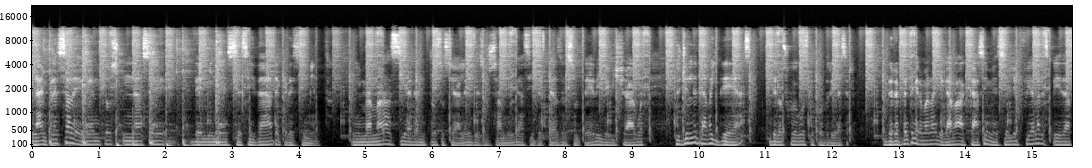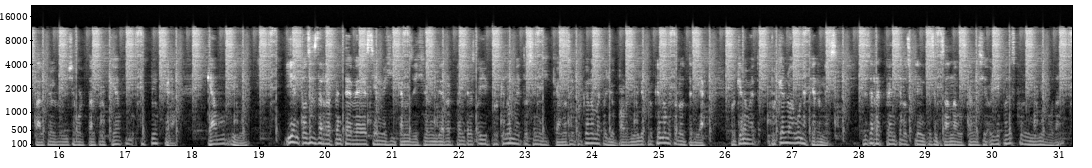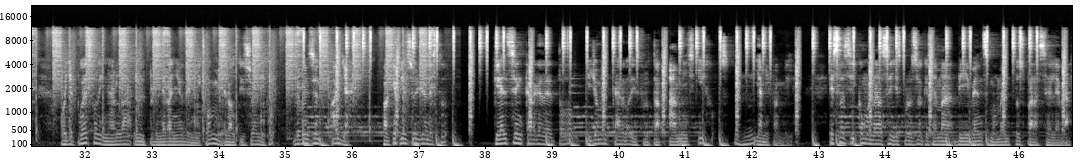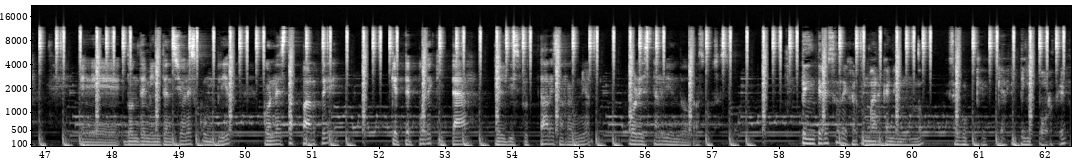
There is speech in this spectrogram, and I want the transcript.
la empresa de eventos nace de mi necesidad de crecimiento. Mi mamá hacía eventos sociales de sus amigas y despedidas de soltera y baby shower. Pues yo le daba ideas de los juegos que podría hacer. Y de repente mi hermana llegaba a casa y me decía, yo fui a la despedida tal, fui al baby shower tal, pero qué, qué flojera, qué aburrido. Y entonces de repente ves 100 mexicanos dijeron, y de repente oye, ¿por qué no meto 100 mexicanos? ¿Y por qué no meto yo Oye, ¿por qué no meto lotería? ¿Por qué no meto, por qué no hago una kermes? Entonces de repente los clientes empezaron a buscarme y decían, oye, ¿puedes coordinar mi boda? Oye, ¿puedes coordinar el primer año de mi hijo, el bautizo de mi hijo? Luego me dicen, ah, ya, ¿para qué pienso yo en esto? Que él se encargue de todo y yo me encargo de disfrutar a mis hijos y a mi familia. Es así como nace y es por eso que se llama Vivens Momentos para Celebrar. Eh, donde mi intención es cumplir con esta parte que te puede quitar el disfrutar esa reunión por estar viendo otras cosas. ¿Te interesa dejar tu marca en el mundo? ¿Es algo que, a ti te importe?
